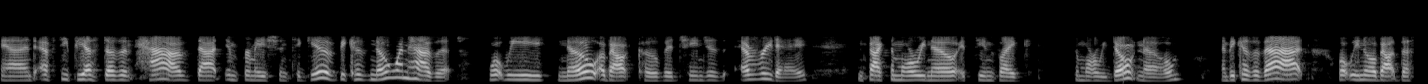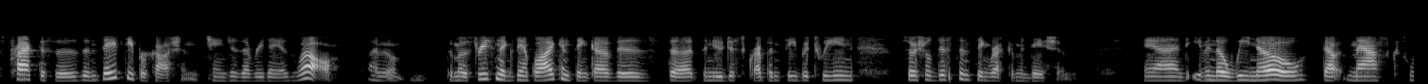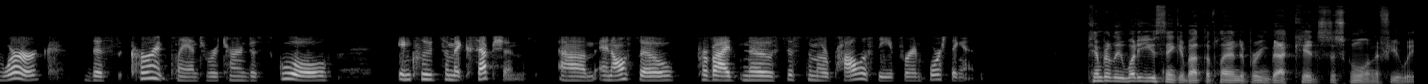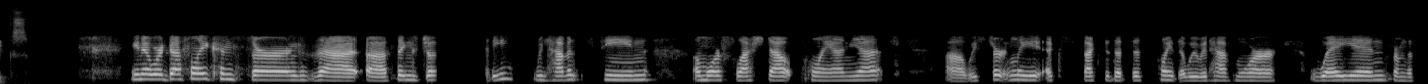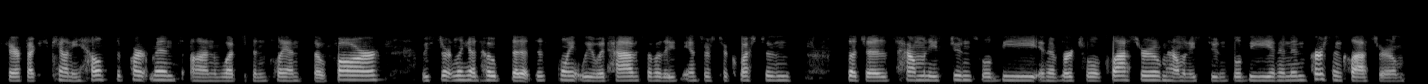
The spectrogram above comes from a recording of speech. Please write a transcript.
And FCPS doesn't have that information to give because no one has it. What we know about COVID changes every day. In fact, the more we know, it seems like the more we don't know. And because of that, what we know about best practices and safety precautions changes every day as well. I mean, the most recent example I can think of is the, the new discrepancy between social distancing recommendations. And even though we know that masks work, this current plan to return to school includes some exceptions um, and also provides no system or policy for enforcing it. Kimberly, what do you think about the plan to bring back kids to school in a few weeks? You know, we're definitely concerned that uh, things just ready. We haven't seen a more fleshed out plan yet. Uh, we certainly expected at this point that we would have more weigh in from the Fairfax County Health Department on what's been planned so far. We certainly had hoped that at this point we would have some of these answers to questions such as how many students will be in a virtual classroom, how many students will be in an in person classroom,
